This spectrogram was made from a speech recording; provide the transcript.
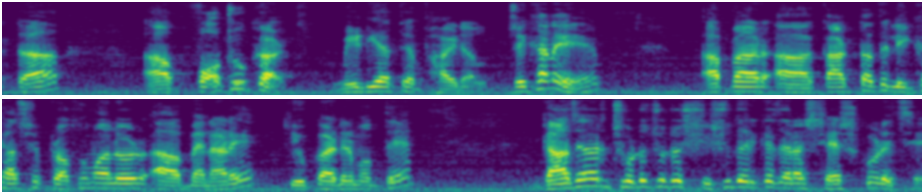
একটা ফটো কার্ড মিডিয়াতে ভাইরাল যেখানে আপনার কার্ডটাতে লেখা আছে প্রথম আলোর ব্যানারে কিউ কার্ডের মধ্যে, গাজার ছোট ছোট শিশুদেরকে যারা শেষ করেছে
